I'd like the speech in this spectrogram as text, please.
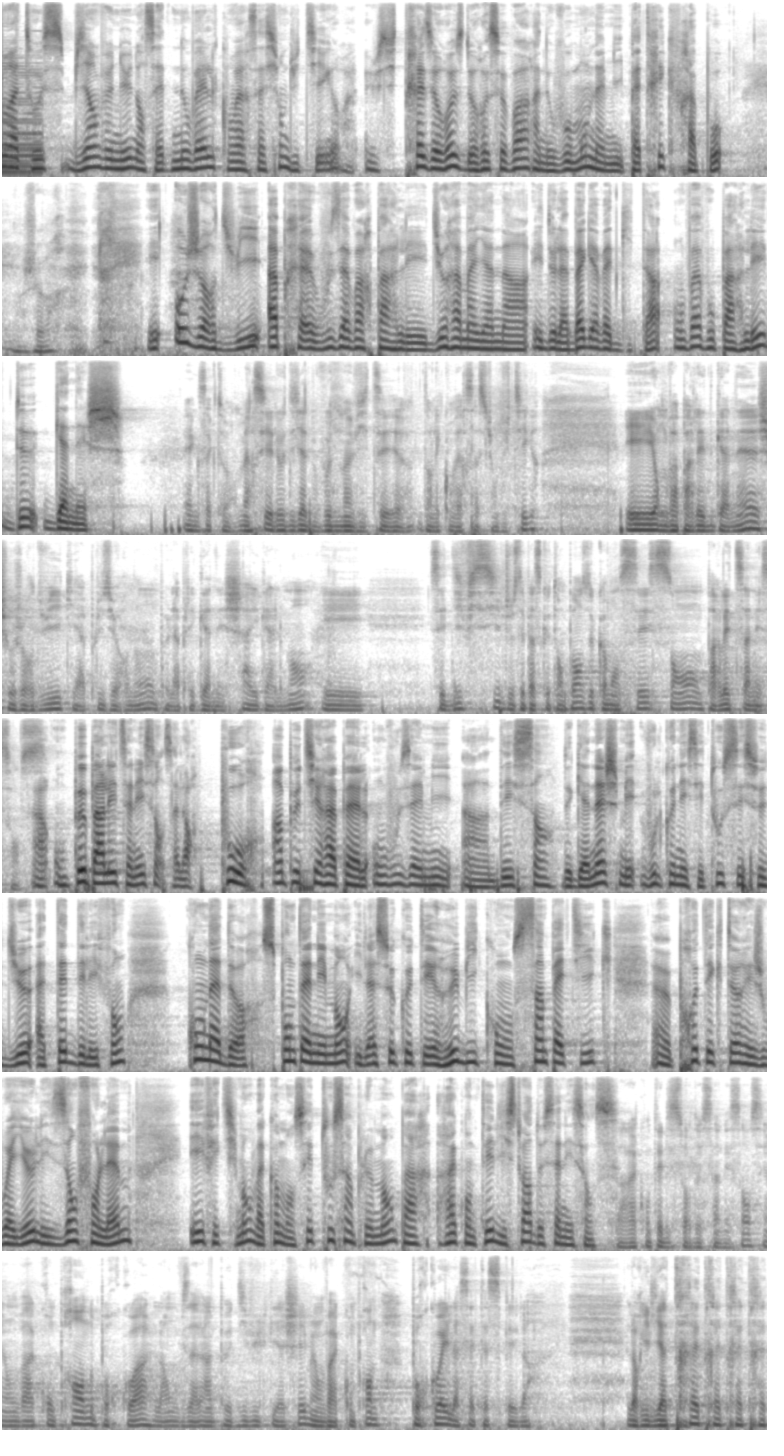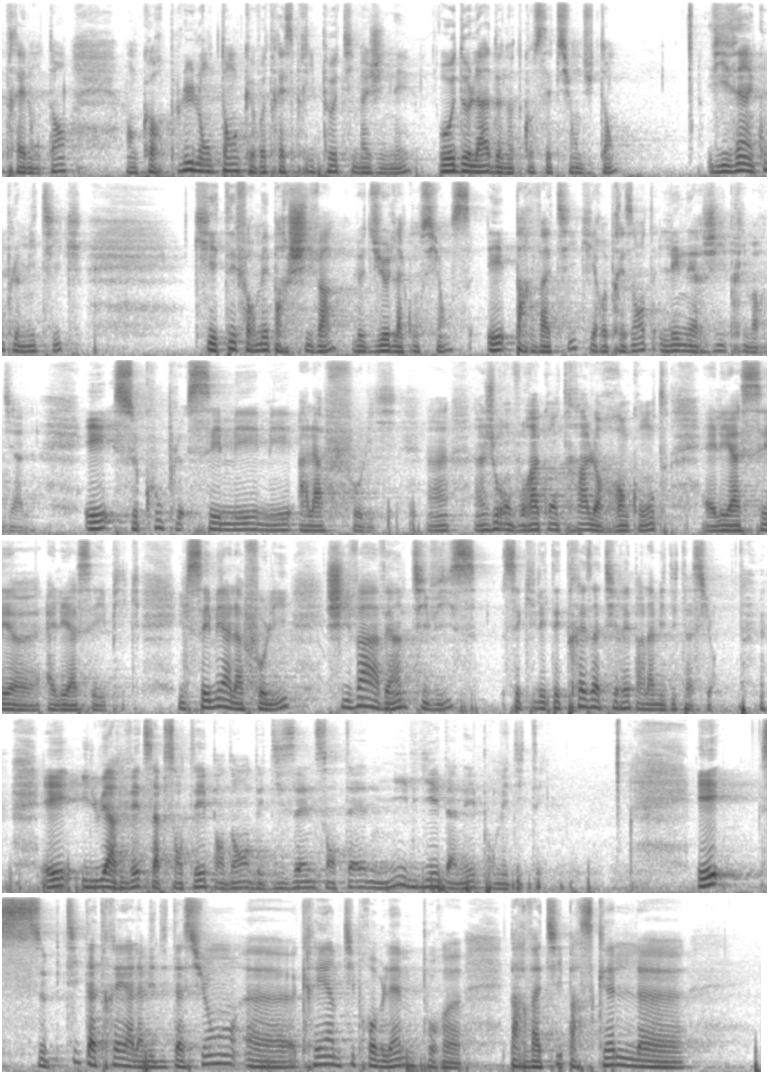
Bonjour à tous, bienvenue dans cette nouvelle conversation du tigre. Je suis très heureuse de recevoir à nouveau mon ami Patrick Frappeau. Bonjour. Et aujourd'hui, après vous avoir parlé du Ramayana et de la Bhagavad Gita, on va vous parler de Ganesh. Exactement. Merci Elodie à nouveau de m'inviter dans les conversations du tigre. Et on va parler de Ganesh aujourd'hui, qui a plusieurs noms. On peut l'appeler Ganesha également. Et c'est difficile, je ne sais pas ce que tu en penses, de commencer sans parler de sa naissance. Alors, on peut parler de sa naissance. Alors, pour un petit rappel, on vous a mis un dessin de Ganesh, mais vous le connaissez tous, c'est ce dieu à tête d'éléphant qu'on adore spontanément. Il a ce côté Rubicon, sympathique, euh, protecteur et joyeux. Les enfants l'aiment. Et effectivement, on va commencer tout simplement par raconter l'histoire de sa naissance. On va raconter l'histoire de sa naissance et on va comprendre pourquoi, là on vous a un peu divulgaché, mais on va comprendre pourquoi il a cet aspect-là. Alors il y a très très très très très longtemps, encore plus longtemps que votre esprit peut imaginer, au-delà de notre conception du temps, vivait un couple mythique qui était formé par Shiva, le dieu de la conscience, et Parvati, qui représente l'énergie primordiale. Et ce couple s'aimait, mais à la folie. Hein. Un jour, on vous racontera leur rencontre. Elle est assez, euh, elle est assez épique. Ils s'aimaient à la folie. Shiva avait un petit vice, c'est qu'il était très attiré par la méditation. Et il lui arrivait de s'absenter pendant des dizaines, centaines, milliers d'années pour méditer. Et ce petit attrait à la méditation euh, créait un petit problème pour euh, Parvati parce qu'elle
